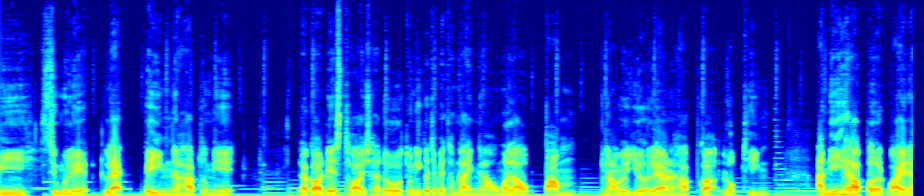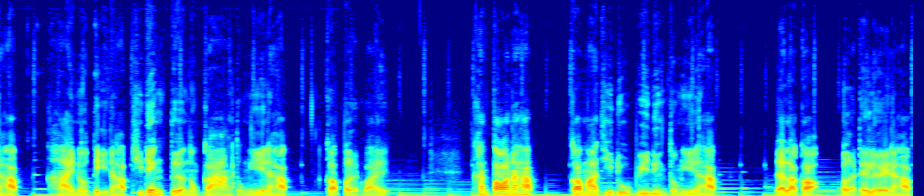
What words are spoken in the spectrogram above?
มี Simulate Lag Ping นะครับ ตรงนี้ แล้วก็ Destroy Shadow ตัวนี้ก็จะเป็นทำลายเงาเมื่อเราปั๊มเงาเยอะๆแล้วนะครับ ก็ลบทิ้ง อันนี้ให้เราเปิดไว้นะครับ High Noti นะครับที่เด้งเตือนตรงกลางตรงนี้นะครับ ก็เปิดไว้ขั้นตอนนะครับ ก็มาที่ดู V1 ตรงนี้นะครับ แล้วเราก็เปิดได้เลยนะครับ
